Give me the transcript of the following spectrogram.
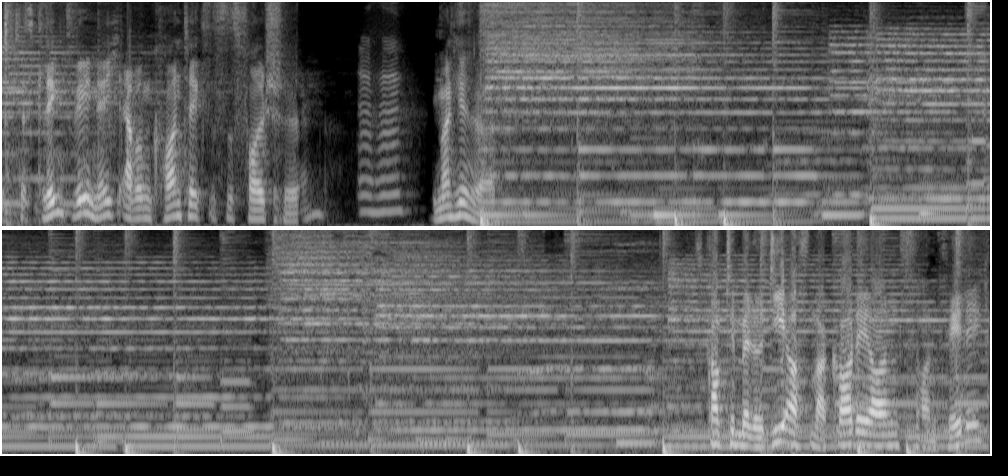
Das, das klingt wenig, aber im Kontext ist es voll schön, Mhm. wie man hier hört. Kommt die Melodie auf dem Akkordeon von Felix.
